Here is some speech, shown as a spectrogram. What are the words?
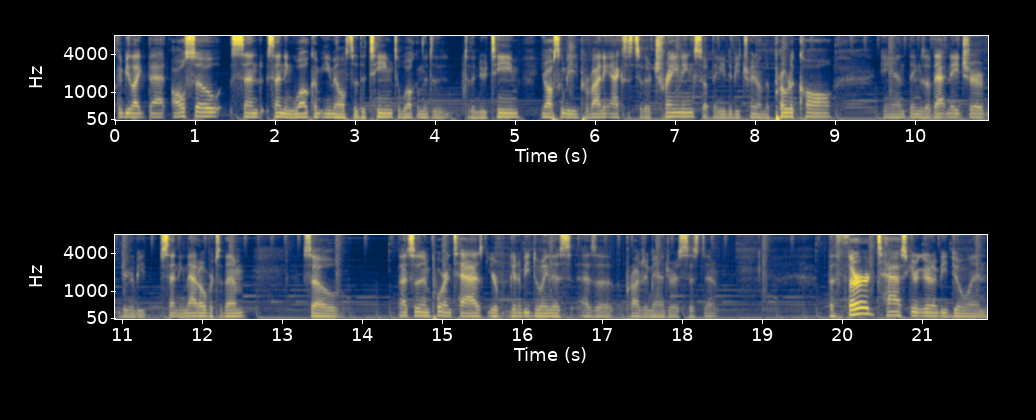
it's gonna be like that. Also, send sending welcome emails to the team to welcome them to the, to the new team. You're also gonna be providing access to their training. So if they need to be trained on the protocol and things of that nature, you're gonna be sending that over to them. So that's an important task. You're gonna be doing this as a project manager assistant. The third task you're gonna be doing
